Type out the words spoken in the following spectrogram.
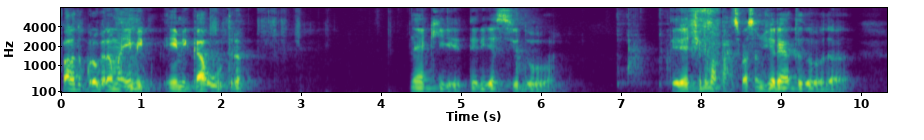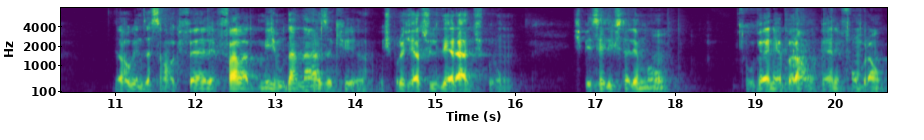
fala do programa M, MK Ultra, né, que teria sido teria tido uma participação direta do, da, da organização Rockefeller, fala mesmo da NASA, que os projetos liderados por um especialista alemão, o Werner Braun, Werner von Braun,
